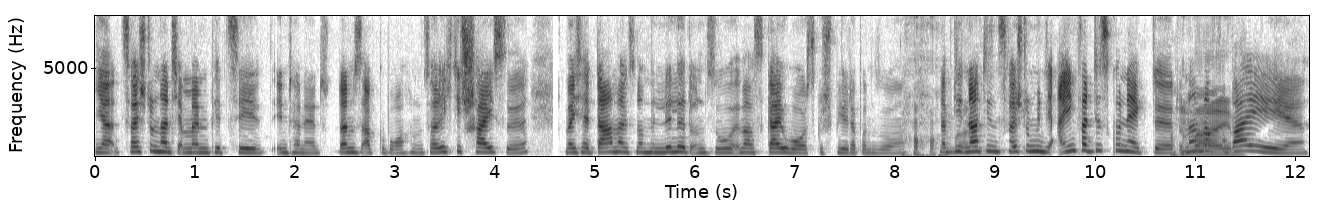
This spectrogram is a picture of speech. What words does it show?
Ja, zwei Stunden hatte ich an meinem PC Internet. Dann ist abgebrochen. Es war richtig scheiße, weil ich halt damals noch mit Lilith und so immer Skywars gespielt habe und so. Oh, Und die, nach diesen zwei Stunden bin ich einfach disconnected. Oh und dann war vorbei.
